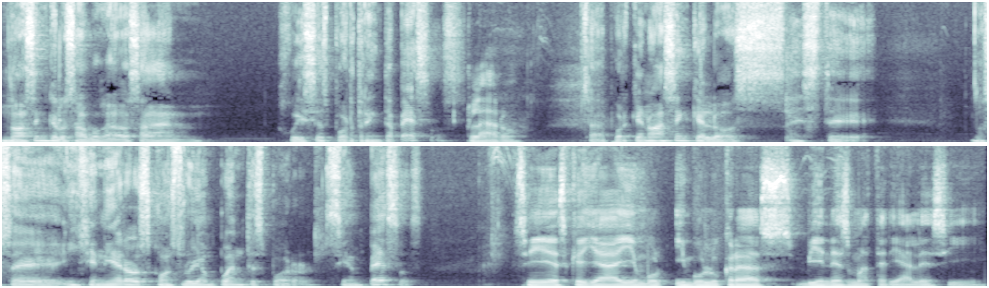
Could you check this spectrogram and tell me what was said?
no hacen que los abogados hagan juicios por 30 pesos? Claro. O sea, ¿por qué no hacen que los, este, no sé, ingenieros construyan puentes por 100 pesos? Sí, es que ya ahí invol- involucras bienes materiales y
